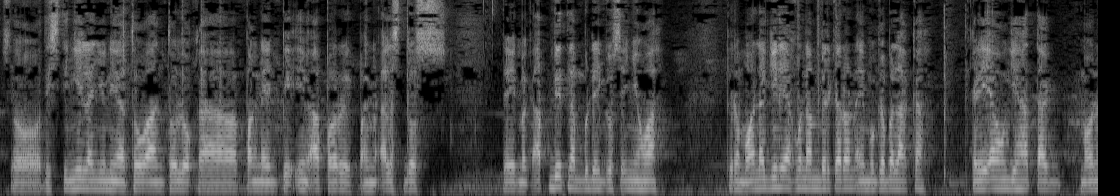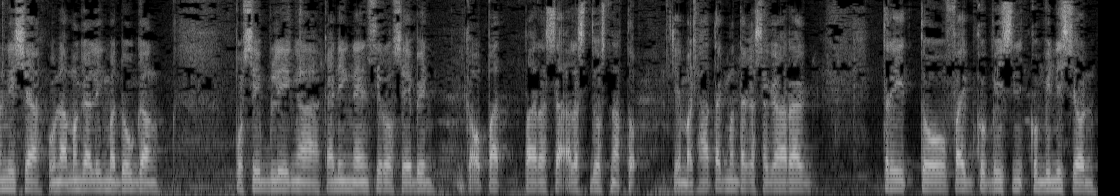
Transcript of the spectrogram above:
So, tistingilan yun ni ato ang tulo ka pang 9 PM upper, pang alas 2. Dahil mag-update lang buday ko sa inyo ha. Pero mao na gini ako number karon ay mugabalaka. Kani akong gihatag, mao na ni siya kung na magaling madugang posible nga kaning 907 ikaupat para sa alas 2 na to. Kay maghatag man ta ka sa garag 3 to 5 combination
